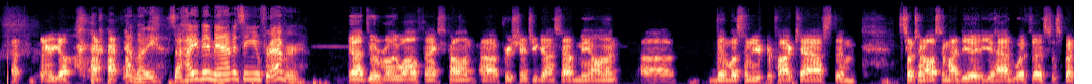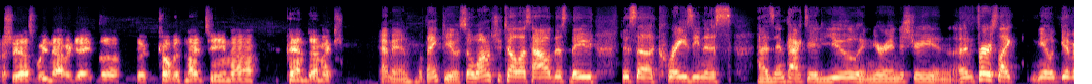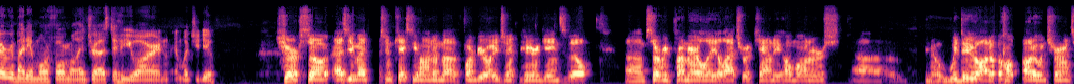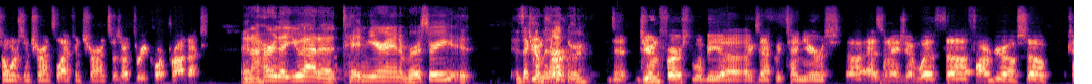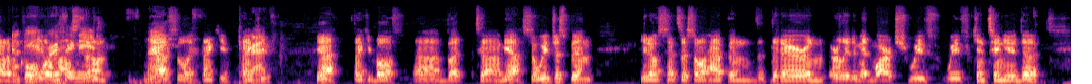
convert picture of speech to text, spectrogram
there you go. yeah, buddy. So how you been, man? I haven't seen you forever. yeah, doing really well. Thanks, Colin. Uh, appreciate you guys having me on. Uh, been listening to your podcast and such an awesome idea you had with this, especially as we navigate the the COVID nineteen uh, pandemic. Yeah, man. Well, thank you. So why don't you tell us how this baby, this uh, craziness has impacted you and your industry, and and first, like you know, give everybody a more formal intro as to who you are and, and what you do. Sure. So, as you mentioned, Casey Hahn, I'm a Farm Bureau agent here in Gainesville, um, serving primarily Alachua County homeowners. Uh, you know, we do auto auto insurance, homeowners insurance, life insurance as our three core products. And I heard that you had a 10 year anniversary. Is that June coming up? 1st. Or? June 1st will be uh, exactly 10 years uh, as an agent with uh, Farm Bureau. So, kind of a Happy cool little milestone. Yeah, absolutely. Thank you. Thank you. Yeah, thank you both. Uh, but um, yeah, so we've just been, you know, since this all happened there in early to mid March, we've we've continued to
